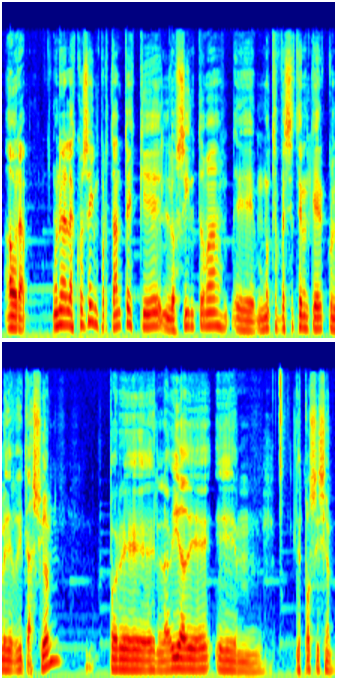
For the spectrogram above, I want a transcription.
Ahora, una de las cosas importantes es que los síntomas eh, muchas veces tienen que ver con la irritación por eh, la vía em, de, exposición,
